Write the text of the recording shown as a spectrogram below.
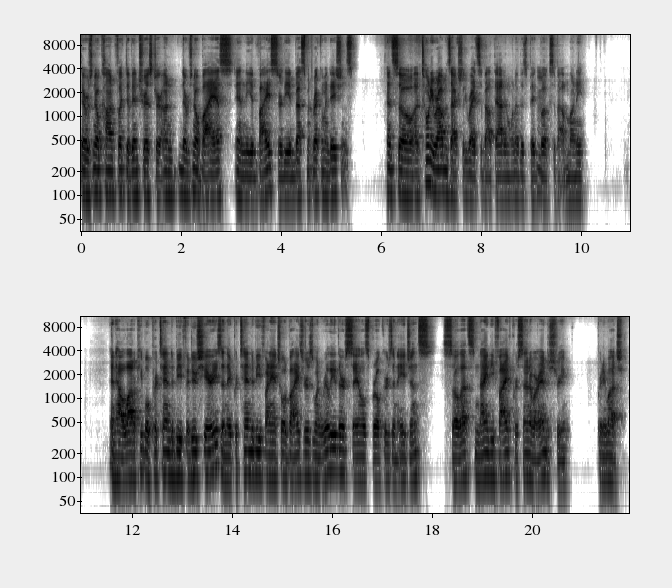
there was no conflict of interest or un, there was no bias in the advice or the investment recommendations and so uh, Tony Robbins actually writes about that in one of his big mm. books about money and how a lot of people pretend to be fiduciaries and they pretend to be financial advisors when really they're sales brokers and agents. So that's 95% of our industry, pretty much.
